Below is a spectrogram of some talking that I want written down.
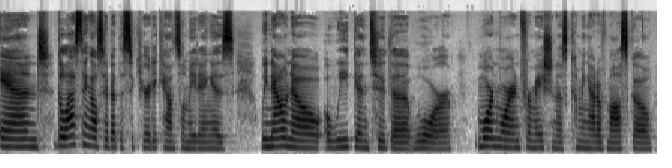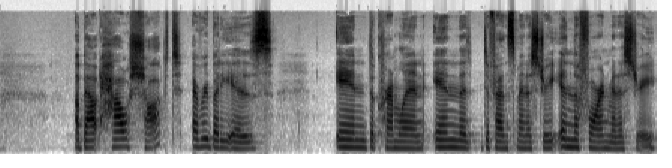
And the last thing I'll say about the Security Council meeting is we now know a week into the war, more and more information is coming out of Moscow about how shocked everybody is in the Kremlin, in the defense ministry, in the foreign ministry.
